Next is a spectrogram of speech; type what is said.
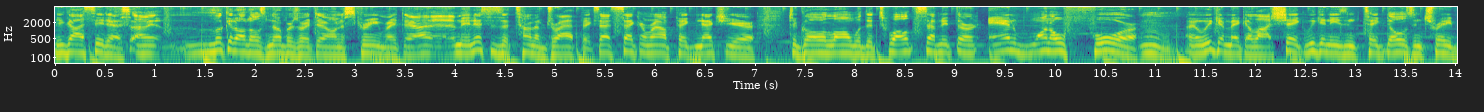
You guys see this? I mean, look at all those numbers right there on the screen right there. I, I, mean, this is a ton of draft picks. That second round pick next year to go along with the 12th, 73rd, and 104. Mm. I mean, we can make a lot shake. We can even take those and trade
